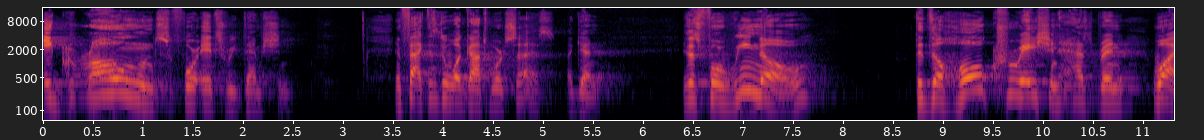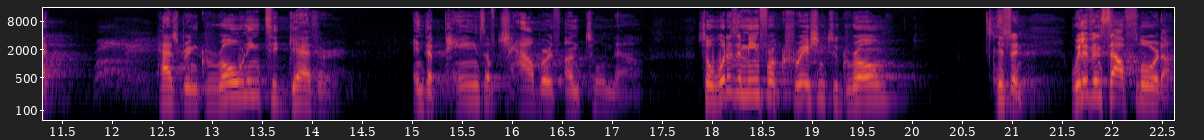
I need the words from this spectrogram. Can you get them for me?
It groans for its redemption. In fact, this is what God's word says. Again, it says, For we know that the whole creation has been what? Has been groaning together in the pains of childbirth until now. So, what does it mean for creation to groan? Listen, we live in South Florida.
